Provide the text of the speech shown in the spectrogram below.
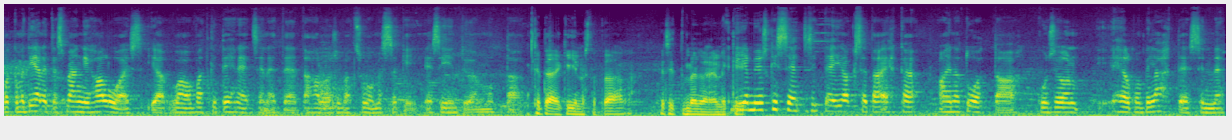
vaikka mä tiedän, että Svängi haluaisi ja vaan ovatkin tehneet sen eteen, että haluaisivat Suomessakin esiintyä, mutta... Ketä ei kiinnosta täällä. Ja sitten mennään jonnekin... Ja myöskin se, että sitten ei jakseta ehkä aina tuottaa, kun se on helpompi lähteä sinne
